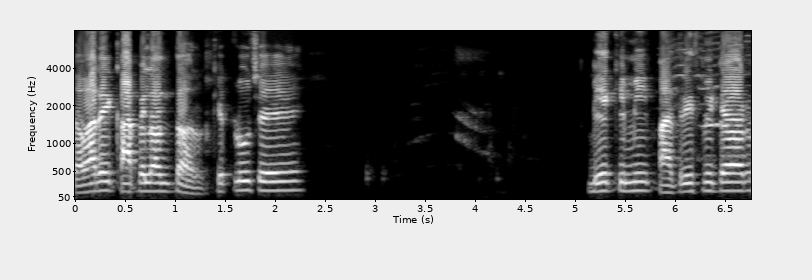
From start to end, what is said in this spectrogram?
સવારે કાપેલ અંતર કેટલું છે? બે કિમી પાંત્રીસ મીટર.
